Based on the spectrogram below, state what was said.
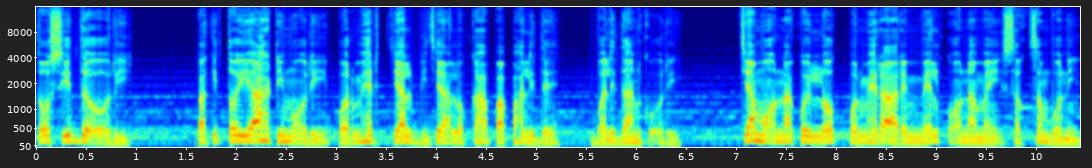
तो सिद्ध ओरी। बाकी तो या हटी मोरी, परमेहर चाल बीजा लोका पापा लिदे, बलिदान को ओरी च्या मोना कोई लोक परमेहरा अरे मेल को ओना में सक्षम बोनी।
